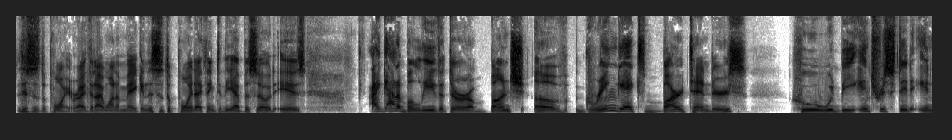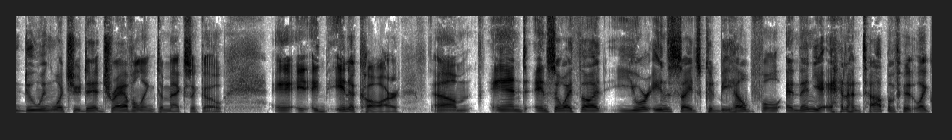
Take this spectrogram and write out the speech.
this is the point right that I want to make and this is the point I think to the episode is I got to believe that there are a bunch of Gringx bartenders who would be interested in doing what you did traveling to Mexico in a car. Um and and so I thought your insights could be helpful. And then you add on top of it like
